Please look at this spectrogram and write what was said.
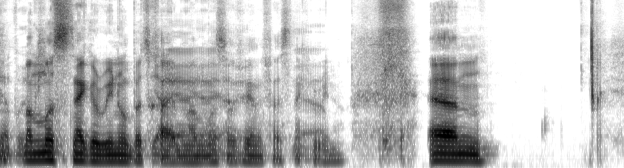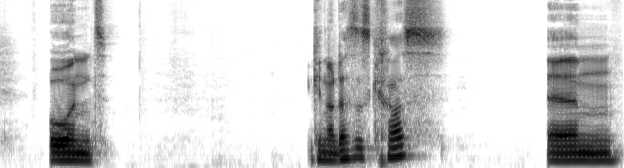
man, ja man muss Snackerino betreiben. Man muss auf jeden. Fall. Snackerino. Ähm, und genau, das ist krass. Ähm,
